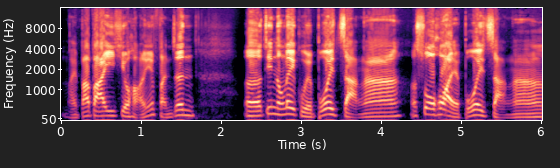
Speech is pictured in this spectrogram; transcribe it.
买八八一就好，因为反正。呃，金融类股也不会涨啊，塑化也不会涨啊，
